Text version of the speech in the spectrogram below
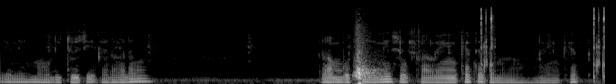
Ini mau dicuci. Kadang-kadang rambutnya ini suka lengket ya teman-teman. Lengket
